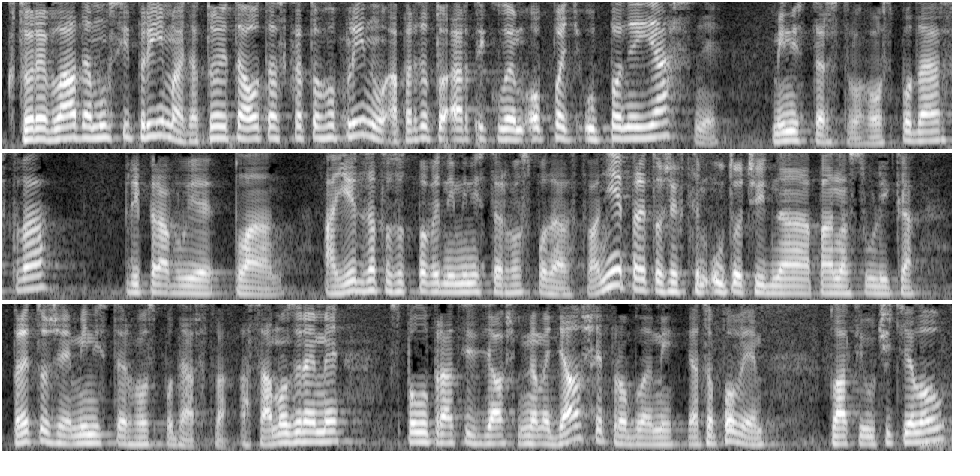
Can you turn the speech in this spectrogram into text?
ktoré vláda musí príjmať. A to je tá otázka toho plynu. A preto to artikulujem opäť úplne jasne. Ministerstvo hospodárstva pripravuje plán. A je za to zodpovedný minister hospodárstva. Nie preto, že chcem útočiť na pána Sulíka, pretože je minister hospodárstva. A samozrejme, v spolupráci s ďalšími máme ďalšie problémy, ja to poviem platy učiteľov,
